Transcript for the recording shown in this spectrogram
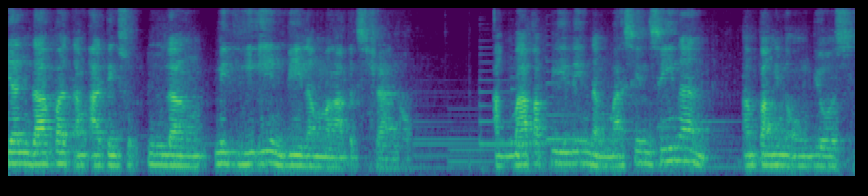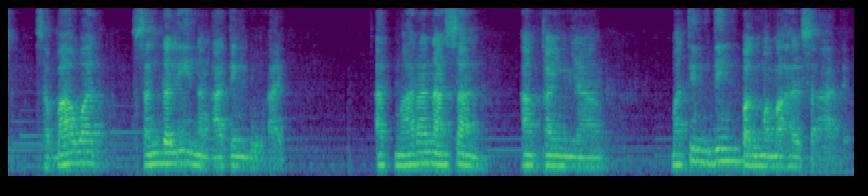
Yan dapat ang ating suktulang mithiin bilang mga Kristiyano. Ang makapiling ng masinsinan ang Panginoong Diyos sa bawat sandali ng ating buhay at maranasan ang kanyang matinding pagmamahal sa atin.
